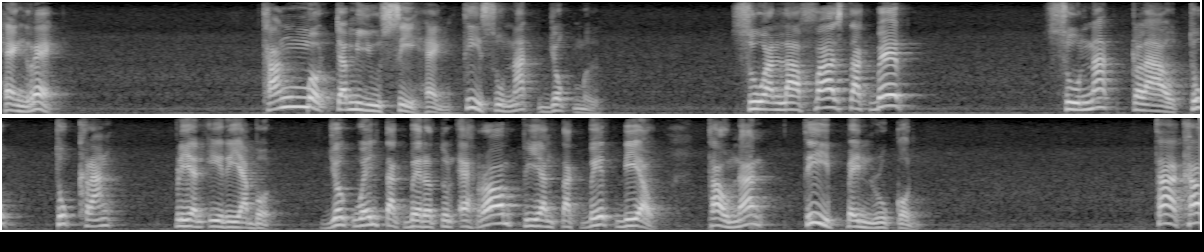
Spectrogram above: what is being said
แห่งแรก ทั้งหมดจะมีอยู่สี่แห่งที่สุนัตยกมือ ส่วนลาฟาสตักเบตสุนัตกล่าวทุกทุกครั้งเปลี่ยนอิริยาบถยกเว้นตักเบรตุลเอฮรอมเพียงตักเบรเดียว เท่านั้นที่เป็นรุกล ถ้าเข้า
